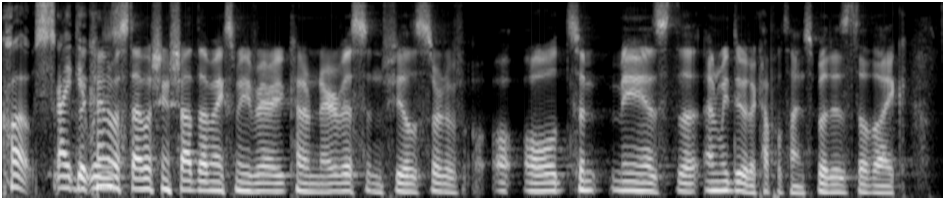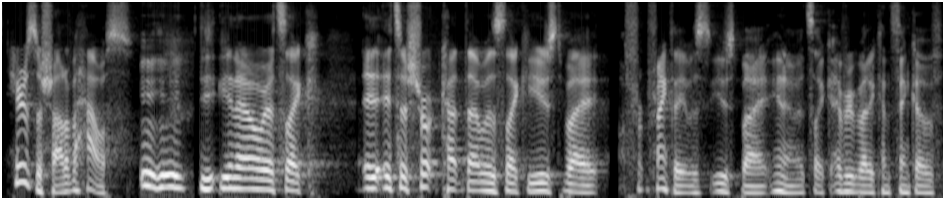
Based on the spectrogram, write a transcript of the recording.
close like The it kind of establishing shot that makes me very kind of nervous and feels sort of old to me is the, and we do it a couple times, but is the like, here's a shot of a house. Mm-hmm. You, you know, where it's like, it's a shortcut that was like used by, fr- frankly, it was used by, you know, it's like everybody can think of.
